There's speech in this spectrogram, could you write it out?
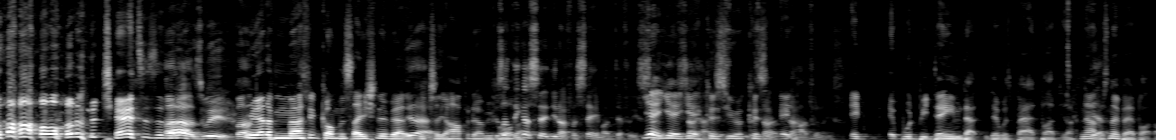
what are the chances of know that? was weird, but we had a massive conversation about it Yeah. literally half an hour before. because. I think that. I said, you know, if I see him, I'd definitely. Yeah, say, yeah, say yeah, hey. 'cause There's- you- there's 'cause no, it- no hard feelings. it it would be deemed that there was bad blood. You're like, no, Yeah. there's no bad blood.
